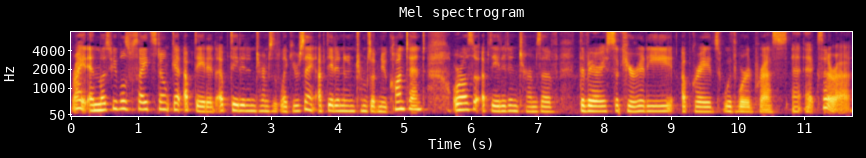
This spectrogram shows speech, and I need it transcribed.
write and most people's sites don't get updated updated in terms of like you were saying updated in terms of new content or also updated in terms of the various security upgrades with wordpress etc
